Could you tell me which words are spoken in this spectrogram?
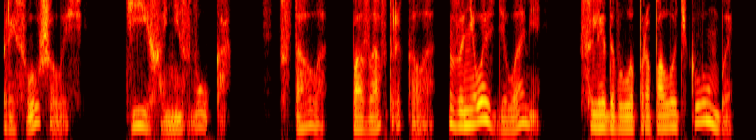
Прислушалась. Тихо, ни звука. Встала, позавтракала, занялась делами. Следовало прополоть клумбы,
